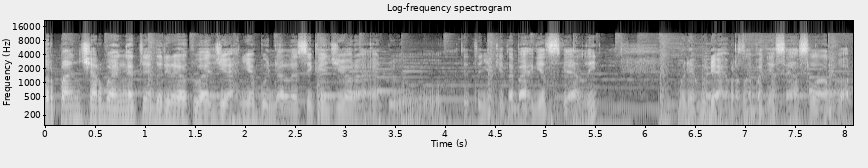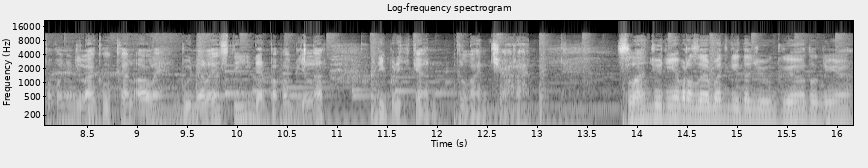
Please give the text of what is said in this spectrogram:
terpancar banget ya dari raut wajahnya Bunda Lesti Kejora. Aduh tentunya kita bahagia sekali Mudah-mudahan persahabatnya sehat selalu apa pun yang dilakukan oleh Bunda Lesti dan Papa Bilar diberikan kelancaran. Selanjutnya persahabat kita juga tentunya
